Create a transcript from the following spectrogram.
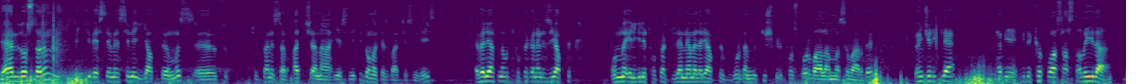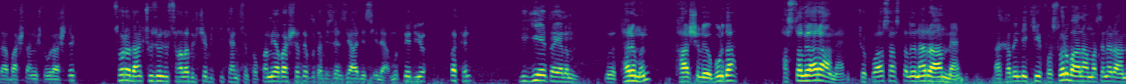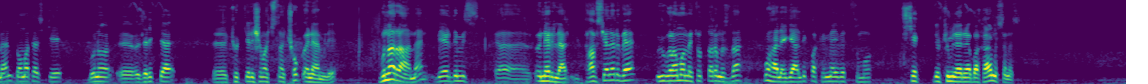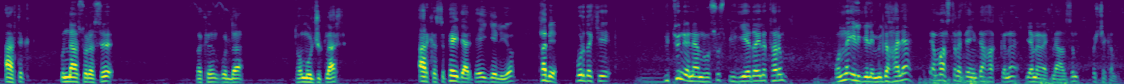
Değerli dostlarım, bitki beslemesini yaptığımız e, Su- Sultanhisar Atça nahiyesindeki domates bahçesindeyiz. Evveliyatında burada toprak analizi yaptık. Onunla ilgili toprak düzenlemeleri yaptık. Burada müthiş bir fosfor bağlanması vardı. Öncelikle tabii bir de kök boğaz hastalığıyla da başlangıçta uğraştık. Sonradan çözünürlük sağladıkça bitki kendisini toplamaya başladı. Bu da bizleri ziyadesiyle mutlu ediyor. Bakın bilgiye dayalı bu tarımın karşılığı burada hastalığa rağmen, kökboğaz hastalığına rağmen, akabindeki fosfor bağlanmasına rağmen domates ki bunu e, özellikle e, kök gelişim açısından çok önemli. Buna rağmen verdiğimiz e, öneriler, tavsiyeler ve uygulama metotlarımızla bu hale geldik. Bakın meyve tutumu, çiçek dökümlerine bakar mısınız? Artık bundan sonrası bakın burada tomurcuklar arkası peyderpey geliyor. Tabi buradaki bütün önemli husus bilgiye dayalı tarım. Onunla ilgili müdahale ve de hakkını yememek lazım. Hoşçakalın.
